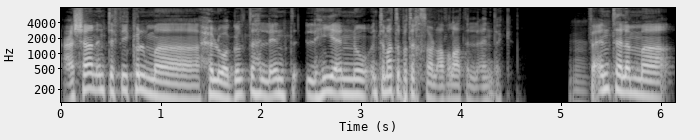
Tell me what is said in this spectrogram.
عشان أنت في كلمة حلوة قلتها اللي انت اللي هي إنه أنت ما تبغى تخسر العضلات اللي عندك. فأنت لما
